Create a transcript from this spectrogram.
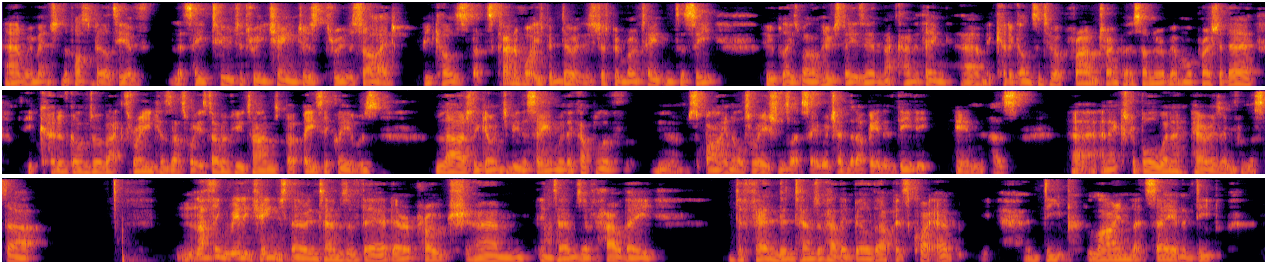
And we mentioned the possibility of, let's say, two to three changes through the side because that's kind of what he's been doing. He's just been rotating to see who plays well and who stays in, that kind of thing. Um, it could have gone to two up front, try and put us under a bit more pressure there. He could have gone to a back three because that's what he's done a few times. But basically, it was largely going to be the same with a couple of you know spine alterations, let's say, which ended up being Ndidi in as uh, an extra ball winner, Perez in from the start. Nothing really changed though in terms of their their approach, um, in terms of how they defend, in terms of how they build up. It's quite a, a deep line, let's say, and a deep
